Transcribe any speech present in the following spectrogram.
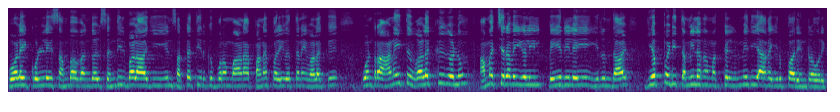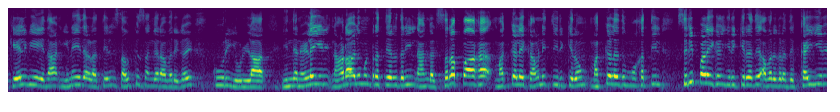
கோழை கொள்ளை சம்பவங்கள் செந்தில் பாலாஜியின் சட்டத்திற்கு புறம்பான பண பரிவர்த்தனை வழக்கு போன்ற அனைத்து வழக்குகளும் அமைச்சரவைகளில் பெயரிலேயே இருந்தால் எப்படி தமிழக மக்கள் நிம்மதியாக இருப்பார் என்ற ஒரு கேள்வியை தான் இணையதளத்தில் சவுக்கு சங்கர் அவர்கள் கூறியுள்ளார். இந்த நிலையில் நாடாளுமன்ற தேர்தலில் நாங்கள் சிறப்பாக மக்களை கவனித்து இருக்கிறோம். மக்களது முகத்தில் சிரிப்பலைகள் இருக்கிறது. அவர்களது கையில்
